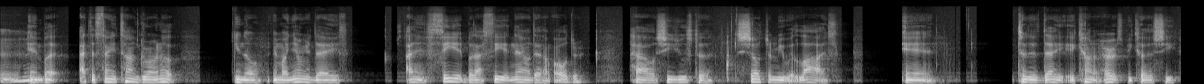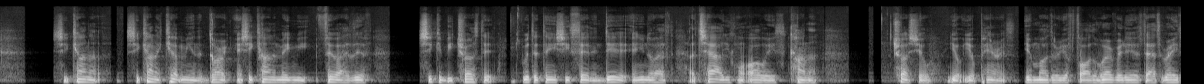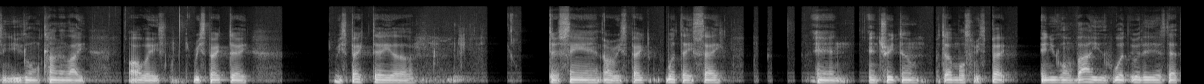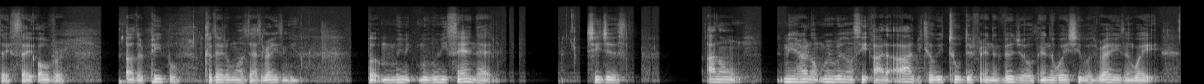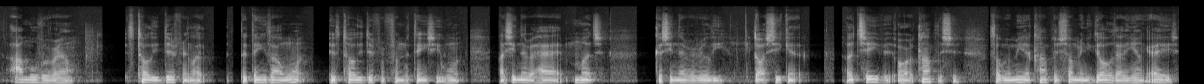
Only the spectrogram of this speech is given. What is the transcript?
mm-hmm. and but at the same time, growing up, you know, in my younger days, I didn't see it, but I see it now that I'm older. How she used to shelter me with lies, and to this day, it kind of hurts because she she kind of she kind of kept me in the dark and she kind of made me feel as if she could be trusted with the things she said and did. And you know as a child you can always kind of trust your, your your parents your mother your father whoever it is that's raising you. You're gonna kind of like always respect their respect they uh their saying or respect what they say and and treat them with the utmost respect and you're gonna value what, what it is that they say over other people because they're the ones that's raising you. But me, me saying that, she just, I don't, me and her don't, we really don't see eye to eye because we two different individuals in the way she was raised and the way I move around. It's totally different. Like the things I want is totally different from the things she want. Like she never had much because she never really thought she can achieve it or accomplish it. So when me accomplish so many goals at a young age,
